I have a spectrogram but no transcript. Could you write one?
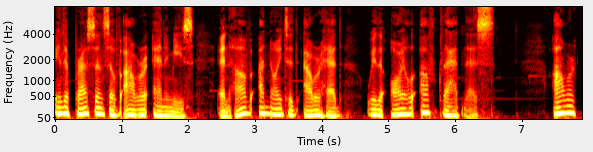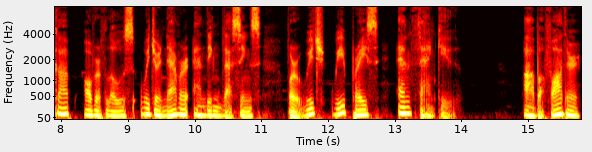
in the presence of our enemies and have anointed our head with the oil of gladness. Our cup overflows with your never ending blessings, for which we praise and thank you. Abba, Father,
